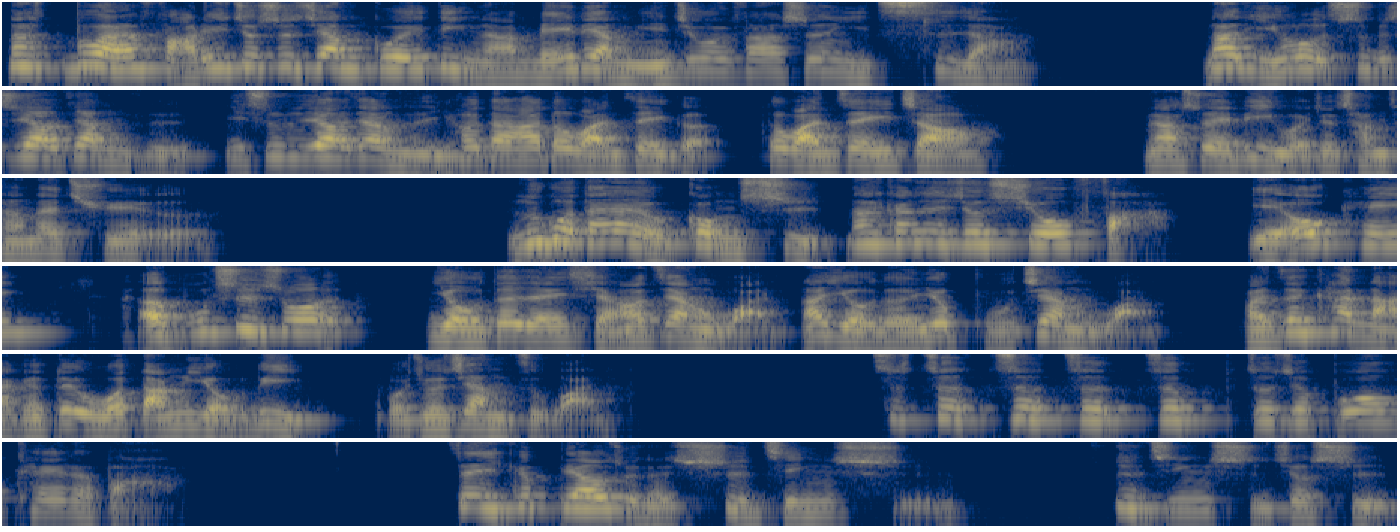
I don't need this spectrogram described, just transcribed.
那不然法律就是这样规定啊，每两年就会发生一次啊。那以后是不是要这样子？你是不是要这样子？以后大家都玩这个，都玩这一招。那所以立委就常常在缺额。如果大家有共识，那干脆就修法也 OK，而不是说有的人想要这样玩，那有的人又不这样玩，反正看哪个对我党有利，我就这样子玩。这这这这这这就不 OK 了吧？这一个标准的试金石，试金石就是，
